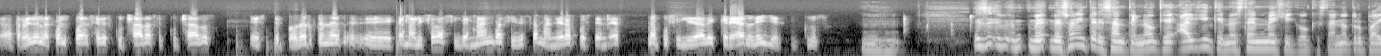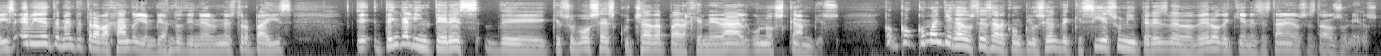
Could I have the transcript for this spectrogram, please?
a través de la cual puedan ser escuchadas escuchados este poder tener eh, canalizadas sus demandas y de esta manera pues tener la posibilidad de crear leyes incluso eh, me, suena interesante, ¿no? Que alguien que no está en México, que está en otro país, evidentemente trabajando y enviando dinero en nuestro país, eh, tenga el interés de que su voz sea escuchada para generar algunos cambios. ¿Cómo, han llegado ustedes a la conclusión de que sí es un interés verdadero de quienes están en los Estados Unidos,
